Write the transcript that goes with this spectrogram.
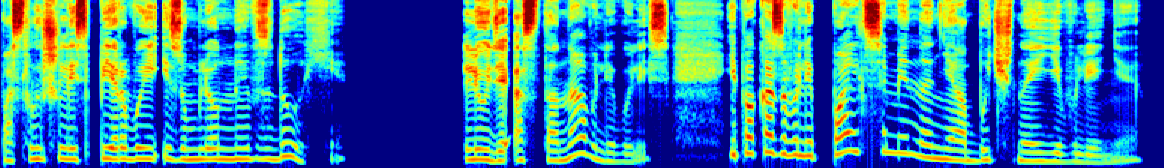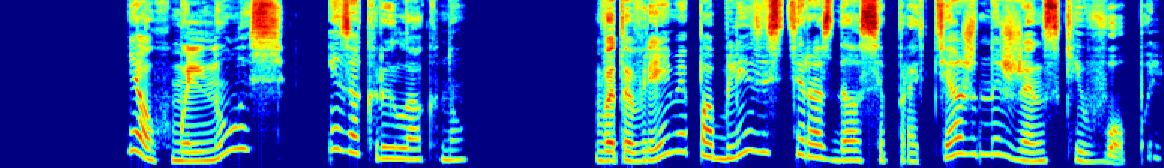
Послышались первые изумленные вздохи. Люди останавливались и показывали пальцами на необычное явление. Я ухмыльнулась и закрыла окно. В это время поблизости раздался протяжный женский вопль.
